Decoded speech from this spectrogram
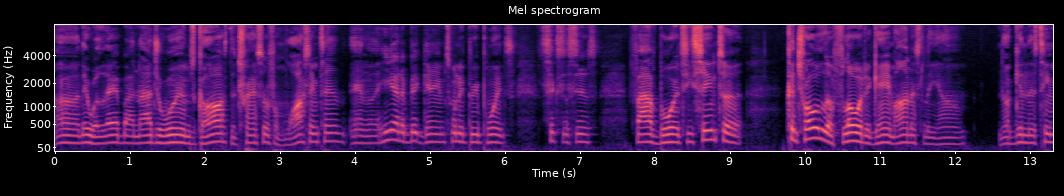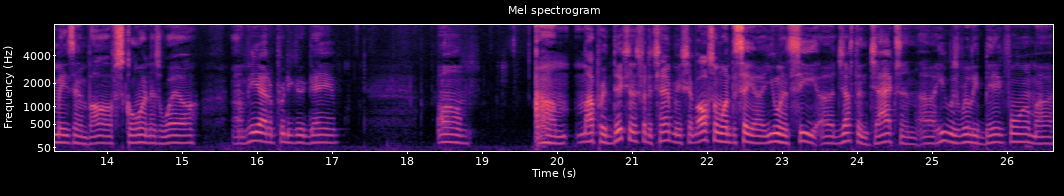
Uh, they were led by Nigel Williams Goss, the transfer from Washington, and uh, he had a big game: twenty three points, six assists, five boards. He seemed to control the flow of the game. Honestly, um, you know, getting his teammates involved, scoring as well. Um, he had a pretty good game. Um, um, my predictions for the championship. I also wanted to say, uh, UNC, uh, Justin Jackson, uh, he was really big for him. Uh,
